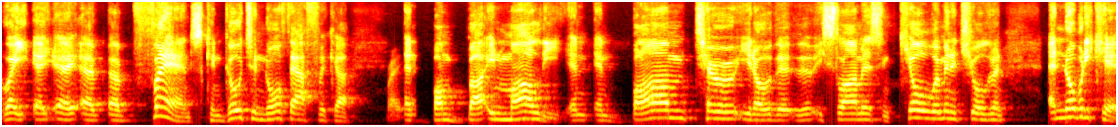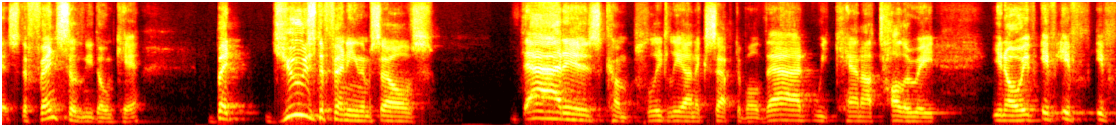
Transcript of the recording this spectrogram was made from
right? Uh, uh, France can go to North Africa. Right. and bombard in Mali and, and bomb terror, you know, the, the Islamists and kill women and children, and nobody cares. The French certainly don't care. But Jews defending themselves, that is completely unacceptable. That we cannot tolerate. You know, if if if, if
